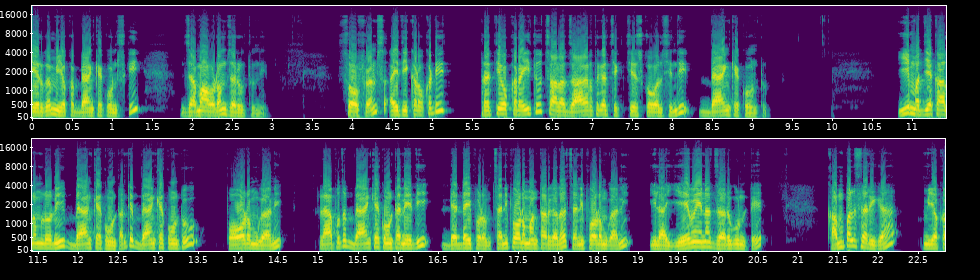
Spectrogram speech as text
నేరుగా మీ యొక్క బ్యాంక్ అకౌంట్స్కి జమ అవ్వడం జరుగుతుంది. సో ఫ్రెండ్స్ అయితే ఇక్కడ ఒకటి ప్రతి ఒక్క రైతు చాలా జాగ్రత్తగా చెక్ చేసుకోవాల్సింది బ్యాంక్ అకౌంట్. ఈ మధ్యకాలంలోని బ్యాంక్ అకౌంట్ అంటే బ్యాంక్ అకౌంట్ పోవడం కానీ లేకపోతే బ్యాంక్ అకౌంట్ అనేది డెడ్ అయిపోవడం చనిపోవడం అంటారు కదా చనిపోవడం కానీ ఇలా ఏమైనా జరుగుంటే కంపల్సరిగా మీ యొక్క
